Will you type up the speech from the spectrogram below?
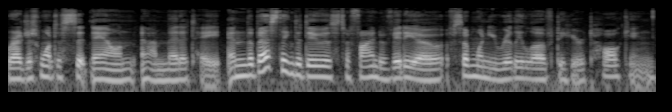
where I just want to sit down and I meditate. And the best thing to do is to find a video of someone you really love to hear talking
